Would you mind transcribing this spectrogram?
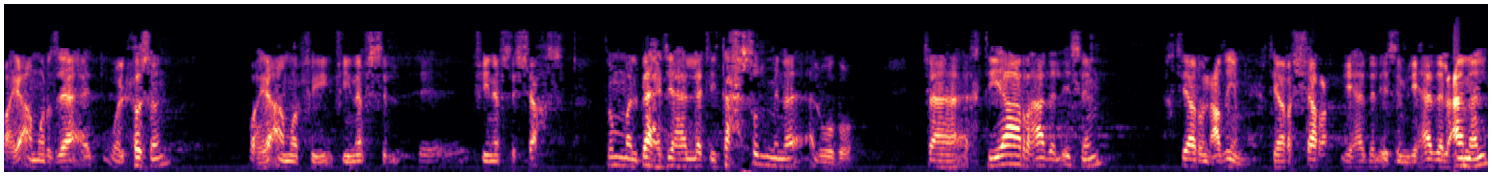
وهي أمر زائد والحسن وهي أمر في في نفس في نفس الشخص. ثم البهجة التي تحصل من الوضوء. فاختيار هذا الاسم اختيار عظيم اختيار الشرع لهذا الاسم لهذا العمل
